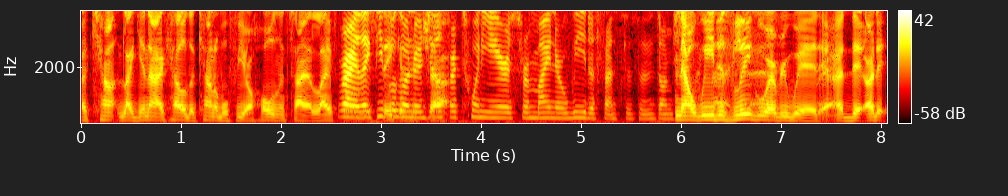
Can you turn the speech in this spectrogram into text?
account like you're not held accountable for your whole entire life. Right, like people going to jail child. for 20 years for minor weed offenses and dumb shit. Now like weed that. is legal everywhere. Are they- are they-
